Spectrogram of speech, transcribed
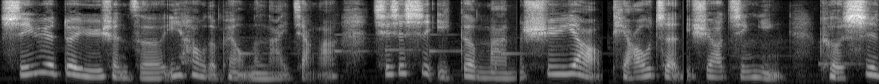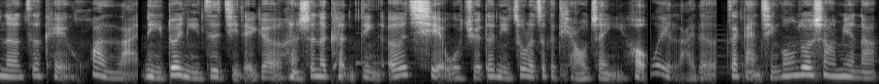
十一月对于选择一号的朋友们来讲啊，其实是一个蛮需要调整、需要经营，可是呢，这可以换来你对你自己的一个很深的肯定，而且我觉得你做了这个调。整以后，未来的在感情工作上面呢，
